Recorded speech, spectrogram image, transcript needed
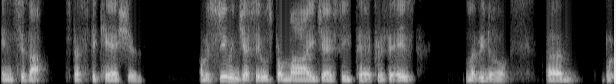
into that specification, I'm assuming, Jess, it was from my JSC paper. If it is, let me know. Um, but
